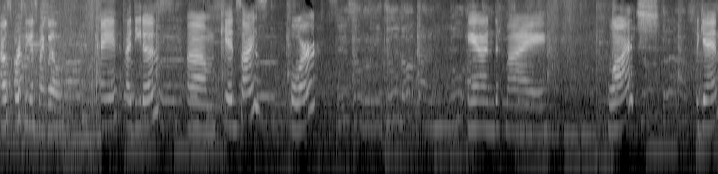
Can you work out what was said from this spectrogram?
I was forced against my will. My Adidas, um, kid size, four. And my watch, again,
